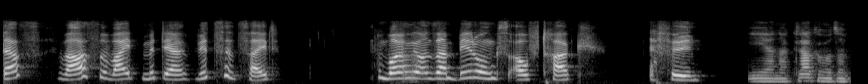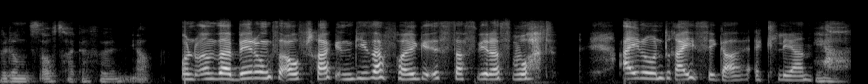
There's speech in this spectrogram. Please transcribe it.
das war's soweit mit der Witzezeit. Wollen wir unseren Bildungsauftrag erfüllen? Ja, na klar können wir unseren Bildungsauftrag erfüllen, ja. Und unser Bildungsauftrag in dieser Folge ist, dass wir das Wort 31er erklären. Ja.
